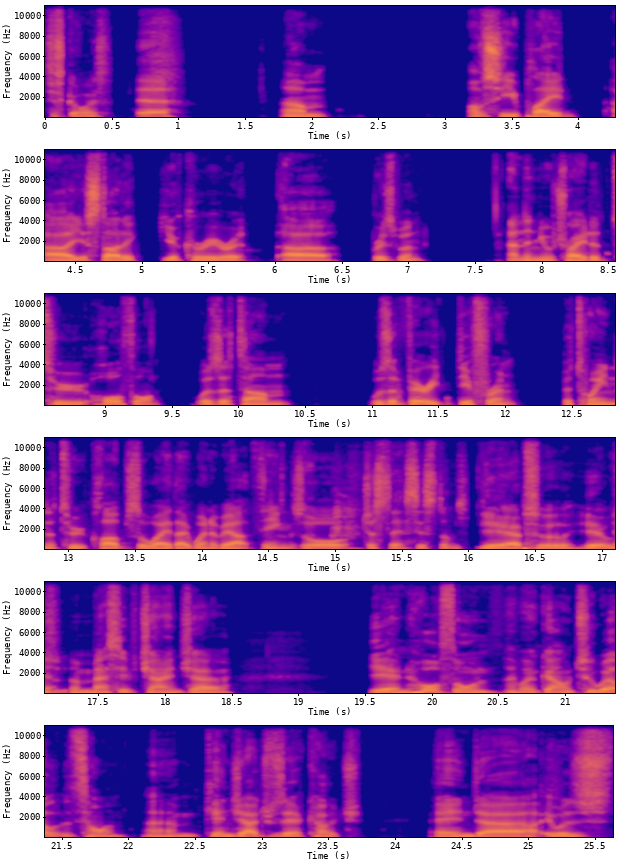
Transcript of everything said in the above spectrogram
just guys. Yeah. Um, obviously, you played. Uh, you started your career at uh, Brisbane, and then you were traded to Hawthorn. Was it um, was it very different between the two clubs, the way they went about things, or just their systems? Yeah, absolutely. Yeah, it was a massive change. Uh, yeah, and Hawthorn they weren't going too well at the time. Um, Ken Judge was our coach, and uh, it was,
